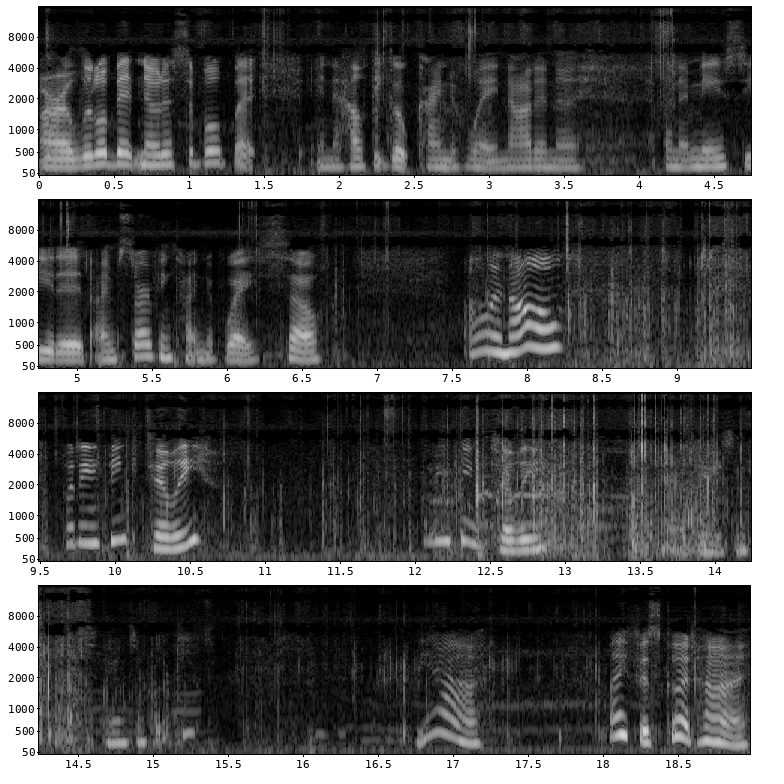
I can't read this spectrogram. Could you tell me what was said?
are a little bit noticeable, but in a healthy goat kind of way, not in a an emaciated, I'm starving kind of way. So, all in all, what do you think, Tilly? What do you think, Tilly? Yeah, I'll you some treats. You want some cookies? Yeah. Life is good, huh?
